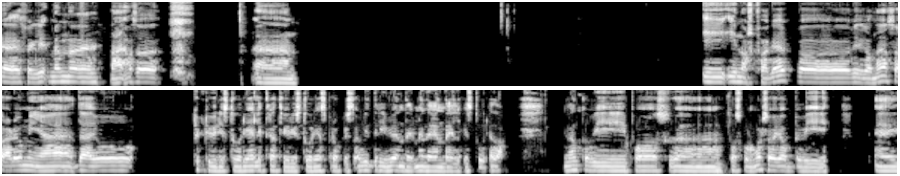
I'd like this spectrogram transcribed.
eh, selvfølgelig. Men eh, nei, altså eh, I, i norskfaget på videregående så er det jo mye Det er jo kulturhistorie, litteraturhistorie, språkhistorie. Vi driver jo en del med det en del historie, da. Og vi på, eh, på skolen vår så jobber vi eh,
